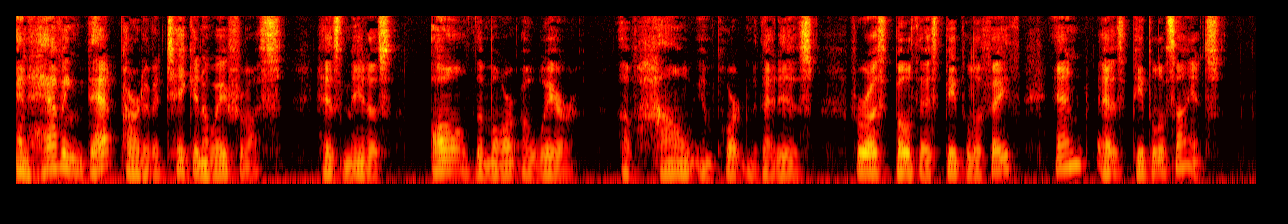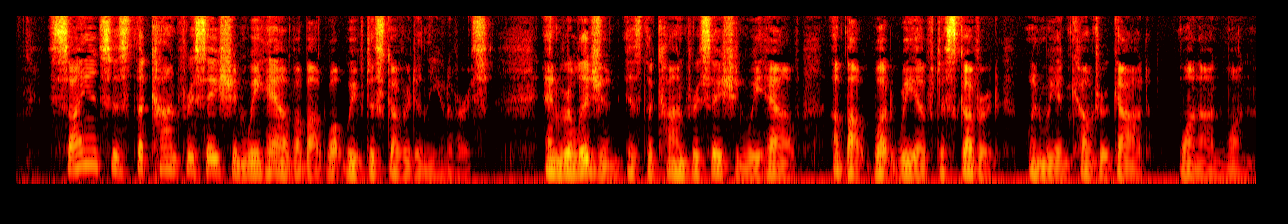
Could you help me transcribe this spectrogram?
And having that part of it taken away from us has made us all the more aware of how important that is for us both as people of faith and as people of science. Science is the conversation we have about what we've discovered in the universe. And religion is the conversation we have about what we have discovered when we encounter God one on one.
